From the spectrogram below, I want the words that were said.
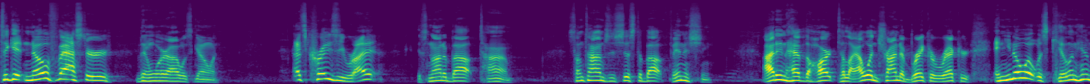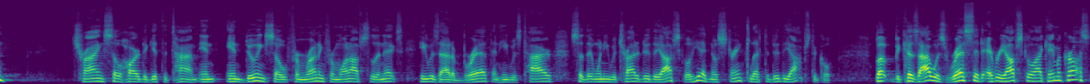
to get no faster than where I was going. That's crazy, right? It's not about time. Sometimes it's just about finishing. I didn't have the heart to like, I wasn't trying to break a record. And you know what was killing him? trying so hard to get the time. In, in doing so, from running from one obstacle to the next, he was out of breath and he was tired, so that when he would try to do the obstacle, he had no strength left to do the obstacle. But because I was rested every obstacle I came across,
